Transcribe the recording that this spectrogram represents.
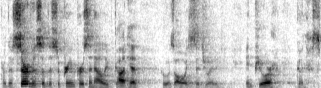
for the service of the Supreme Personality of Godhead who is always situated in pure goodness.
